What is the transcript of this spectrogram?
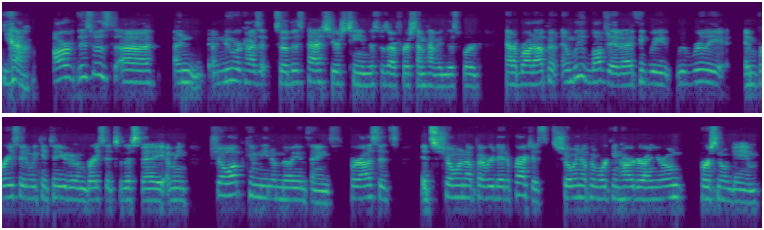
Yeah. Our this was uh, a, a newer concept. So this past year's team, this was our first time having this word kind of brought up, and, and we loved it. And I think we we really embrace it and we continue to embrace it to this day. I mean, show up can mean a million things. For us, it's it's showing up every day to practice. It's showing up and working harder on your own personal game,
